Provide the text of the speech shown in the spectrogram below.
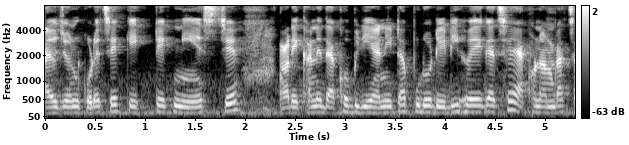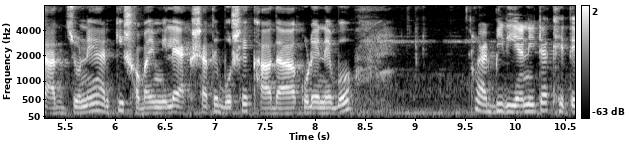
আয়োজন করেছে, কেক টেক নিয়ে এসছে। আর এখানে দেখো বিরিয়ানিটা পুরো রেডি হয়ে গেছে। এখন আমরা চারজনে আর কি সবাই মিলে একসাথে বসে খাওয়া দাওয়া করে নেব। আর বিরিয়ানিটা খেতে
